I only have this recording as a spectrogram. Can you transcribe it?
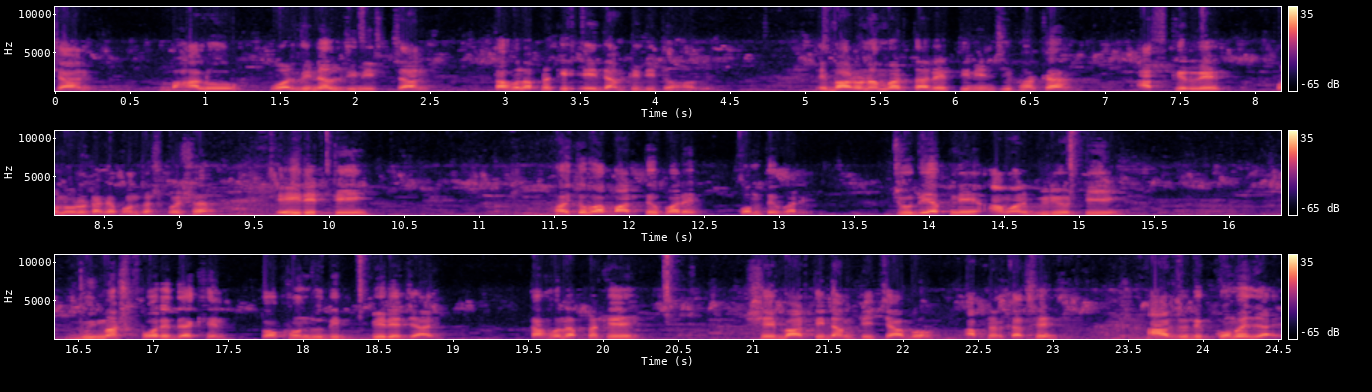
চান, ভালো অরিজিনাল জিনিস চান, তাহলে আপনাকে এই দামটি দিতে হবে। এই বারো নম্বর তারের তিন ইঞ্চি ফাঁকা, আজকের রেট পনেরো টাকা পঞ্চাশ পয়সা। এই রেটটি হয়তো বা বাড়তেও পারে কমতে পারে। যদি আপনি আমার ভিডিওটি দুই মাস পরে দেখেন, তখন যদি বেড়ে যায়, তাহলে আপনাকে সেই বাড়তি দামটি চাবো আপনার কাছে। আর যদি কমে যায়,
